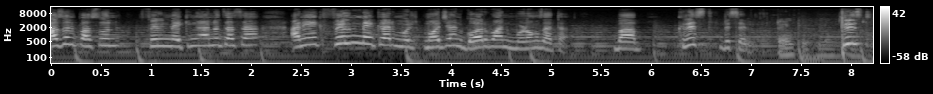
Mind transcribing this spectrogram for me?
आजून पासून फिल्म मेकिंगानूच आसा आनी एक फिल्म मेकर म्हज्यान गोरवान म्हणोंक जाता. बाब Christ D'Silva thank you Christ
